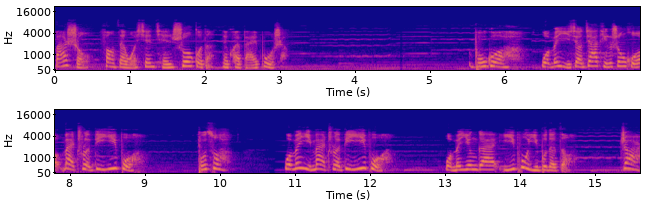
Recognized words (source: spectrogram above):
把手放在我先前说过的那块白布上。不过，我们已向家庭生活迈出了第一步。不错，我们已迈出了第一步。我们应该一步一步的走。这儿，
